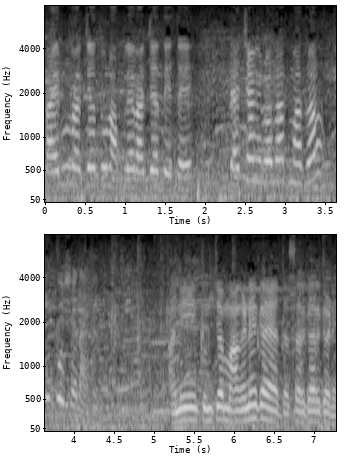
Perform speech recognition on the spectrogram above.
बाहेरून राज्यातून आपल्या राज्यात येते त्याच्या विरोधात माझं उपोषण आहे. आणि तुमच्या मागण्या काय आता सरकारकडे?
